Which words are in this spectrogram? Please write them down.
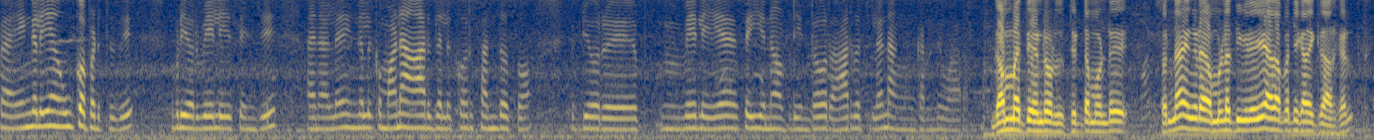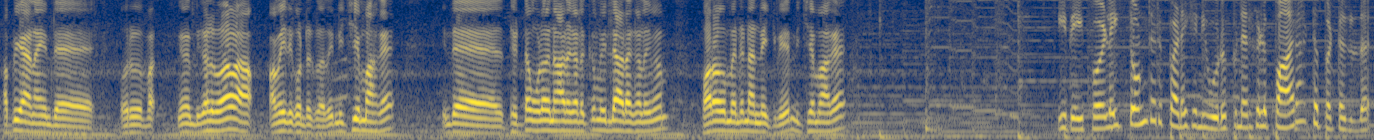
க- எங்களையும் ஊக்கப்படுத்துது. இப்படி ஒரு வேலையை செஞ்சு அதனால் எங்களுக்கு மன ஆறுதலுக்கு ஒரு சந்தோஷம். இப்படி ஒரு வேலையை செய்யணும் அப்படின்ற ஒரு ஆர்வத்தில் நாங்கள் கறந்து வரோம். கம்மத்து என்ற ஒரு திட்டம் ஒன்று சொன்னால் எங்களோட முள்ளத்தீவிலேயே அதை பற்றி கதைக்கிறார்கள். அப்படியான இந்த ஒரு வ- நிகழ்வாக அமைந்து கொண்டிருக்கிறது. நிச்சயமாக இந்த திட்டம் உலக நாடுகளுக்கும் எல்லா இடங்களிலும் பரவும் என்று நான் நினைக்கிறேன். நிச்சயமாக இதேவேளை தொண்டர் படையணி உறுப்பினர்கள் பாராட்டப்பட்டதுடன்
